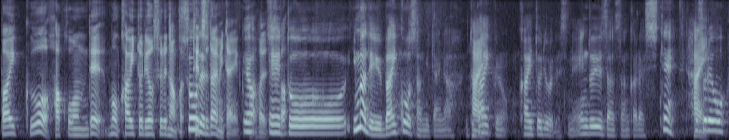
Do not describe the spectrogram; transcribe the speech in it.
バイクを運んでもう買い取りをするなんか手伝いみたいなですか？えーと、今でいうバイクさんみたいな、バイクの買い取りをですねエンドユーザーさんからして、はい、それを、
